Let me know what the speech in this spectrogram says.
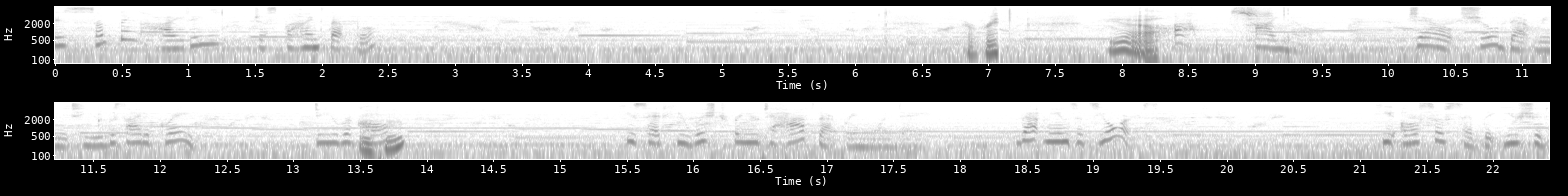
is something hiding just behind that book? A ring? Yeah. Ah, I know. Gerald showed that ring to you beside a grave. Do you recall? Mm-hmm. He said he wished for you to have that ring one day. That means it's yours. He also said that you should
